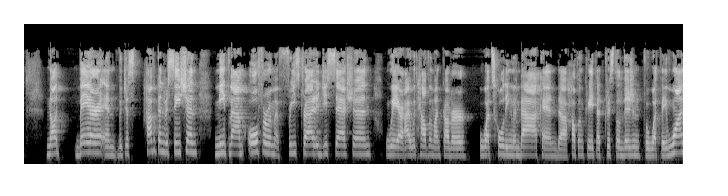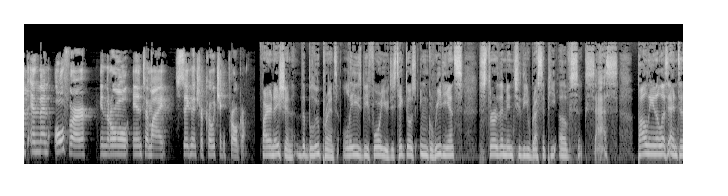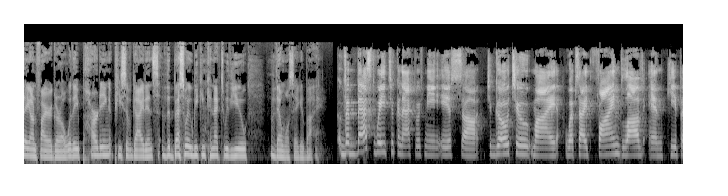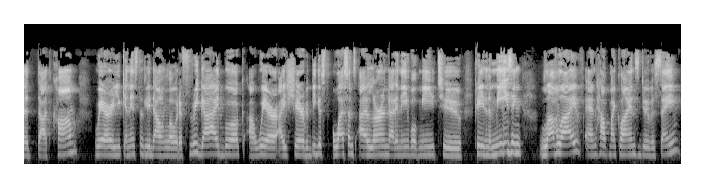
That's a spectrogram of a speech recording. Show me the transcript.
not there, and we just have a conversation, meet them, offer them a free strategy session where I would help them uncover what's holding them back and uh, help them create that crystal vision for what they want, and then offer enroll into my signature coaching program. Fire Nation, the blueprint lays before you. Just take those ingredients, stir them into the recipe of success. Polina, let's end today on Fire Girl with a parting piece of guidance, the best way we can connect with you. Then we'll say goodbye. The best way to connect with me is uh, to go to my website, findloveandkeepit.com where you can instantly download a free guidebook uh, where I share the biggest lessons I learned that enabled me to create an amazing love life and help my clients do the same.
